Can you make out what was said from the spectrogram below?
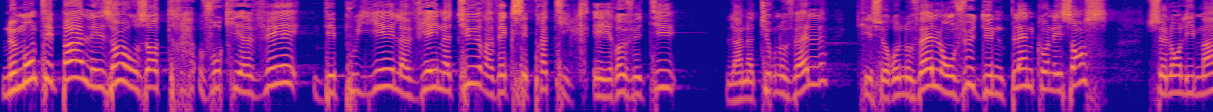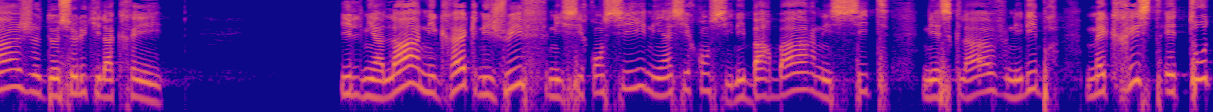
Ne montez pas les uns aux autres, vous qui avez dépouillé la vieille nature avec ses pratiques et revêtu la nature nouvelle qui se renouvelle en vue d'une pleine connaissance selon l'image de celui qui l'a créé. Il n'y a là ni grec, ni juif, ni circoncis, ni incirconcis, ni barbare, ni scythe, ni esclave, ni libre, mais Christ est tout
